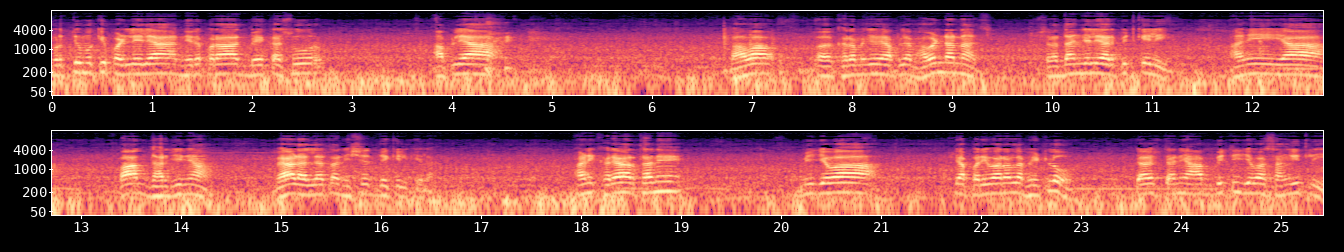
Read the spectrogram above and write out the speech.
मृत्युमुखी पडलेल्या निरपराध बेकसूर आपल्या भावा खरं म्हणजे आपल्या भावंडांनाच श्रद्धांजली अर्पित केली आणि या पाक धार्जिन्या भ्याड हल्ल्याचा निषेध देखील केला. आणि खऱ्या अर्थाने मी जेव्हा त्या परिवाराला भेटलो त्यावेळेस त्यांनी आपबीती जेव्हा सांगितली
